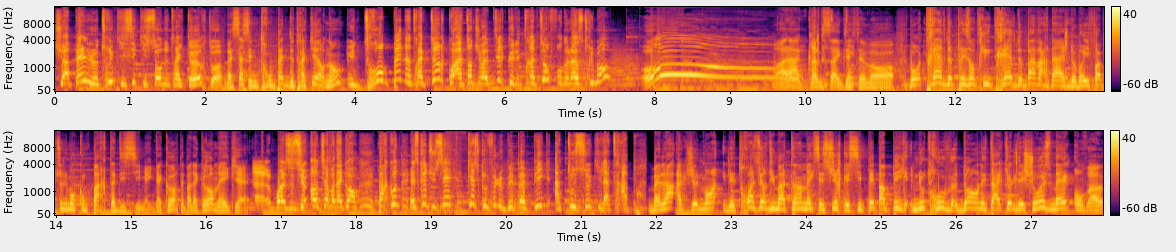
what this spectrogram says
tu appelles le truc ici qui sort du tracteur, toi? Bah, ça, c'est une trompette de tracteur, non? Une trompette de tracteur? Quoi? Attends, tu vas me dire que les tracteurs font de l'instrument? Oh Voilà, comme ça, exactement. Bon, trêve de plaisanterie, trêve de bavardage, Nobo. Il faut absolument qu'on parte d'ici, mec, d'accord? T'es pas d'accord, mec? Euh, moi je suis entièrement d'accord. Par contre, est-ce que tu sais qu'est-ce que fait le Peppa Pig à tous ceux qui l'attrapent? Ben là, actuellement, il est 3h du matin, mec. C'est sûr que si Peppa Pig nous trouve dans l'état actuel des choses, mec, on va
